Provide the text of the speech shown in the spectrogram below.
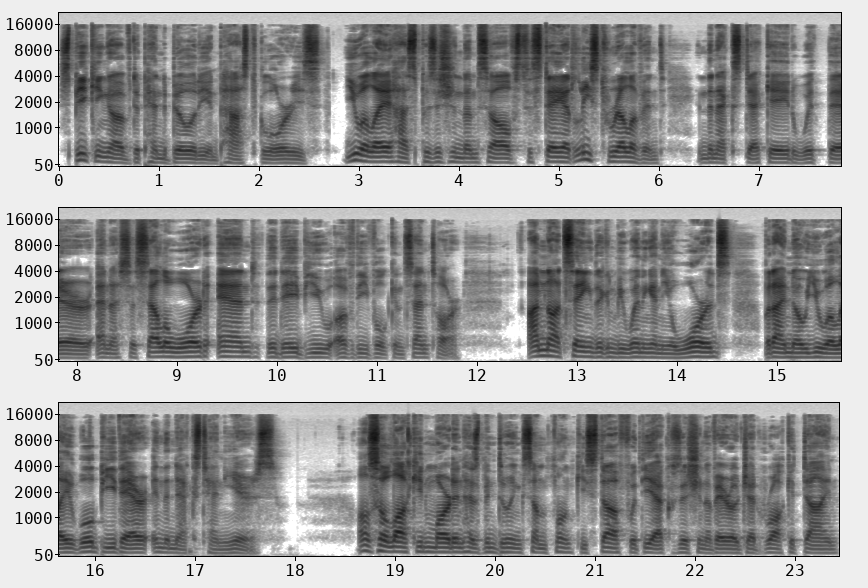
Speaking of dependability and past glories, ULA has positioned themselves to stay at least relevant in the next decade with their NSSL award and the debut of the Vulcan Centaur. I'm not saying they're going to be winning any awards, but I know ULA will be there in the next 10 years. Also, Lockheed Martin has been doing some funky stuff with the acquisition of Aerojet Rocketdyne,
